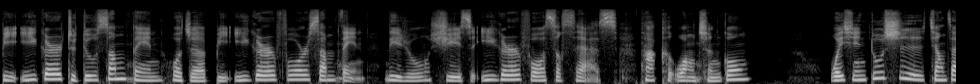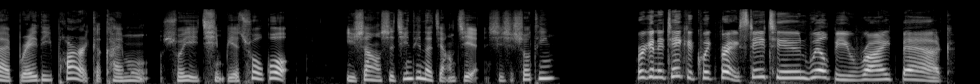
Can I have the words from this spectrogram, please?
be eager to do something 或者 be eager for something。例如，She is eager for success，她渴望成功。微型都市将在 Brady Park 开幕，所以请别错过。以上是今天的讲解，谢谢收听。We're going to take a quick break. Stay tuned. We'll be right back.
